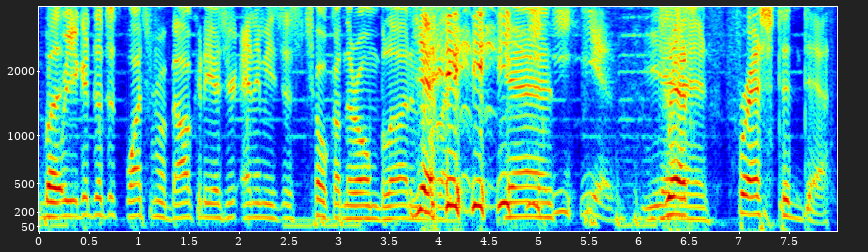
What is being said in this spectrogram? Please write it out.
But Where you get to just watch from a balcony as your enemies just choke on their own blood and yeah, be like, yes. yes, yes. dressed fresh to death.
